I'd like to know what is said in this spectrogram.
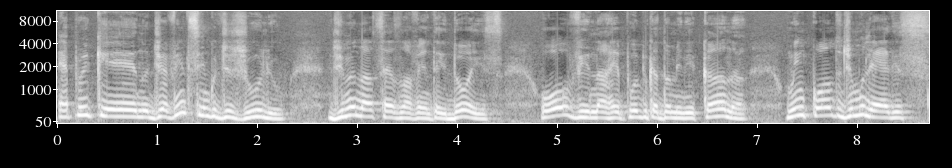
É porque no dia 25 de julho de 1992, houve na República Dominicana um encontro de mulheres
